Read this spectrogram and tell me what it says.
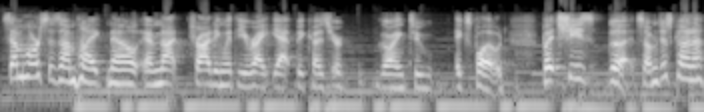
Some horses I'm like, no, I'm not trotting with you right yet because you're going to explode. But she's good. So I'm just going to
